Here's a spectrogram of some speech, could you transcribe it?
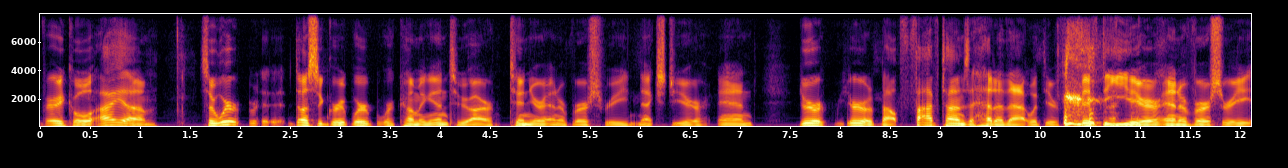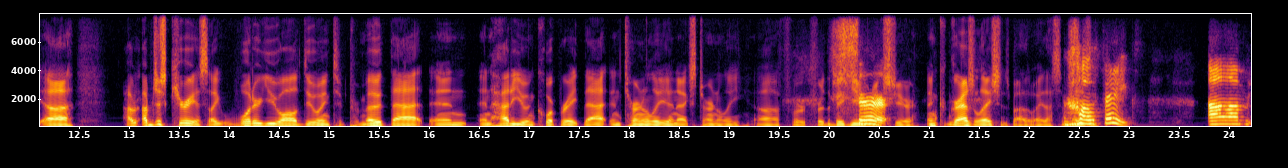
Very cool. I um so we're uh, Dunston Group. We're we're coming into our 10 year anniversary next year, and you're you're about five times ahead of that with your 50 year anniversary. Uh, I'm just curious, like, what are you all doing to promote that, and and how do you incorporate that internally and externally uh, for for the big Sure. year next year? And congratulations, by the way, that's amazing. Oh, thanks. Um,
